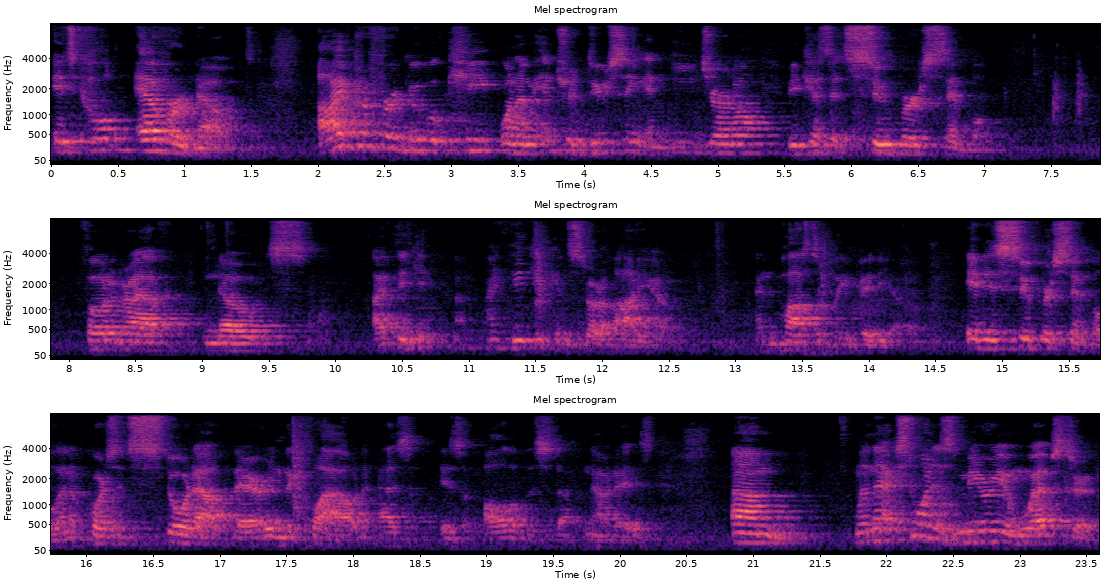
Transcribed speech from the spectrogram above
It's called Evernote. I prefer Google Keep when I'm introducing an e-journal because it's super simple. Photograph, notes. I think it, I think you can store audio and possibly video. it is super simple. And of course, it's stored out there in the cloud, as is all of the stuff nowadays. Um, the next one is Merriam Webster.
